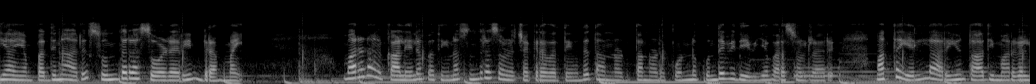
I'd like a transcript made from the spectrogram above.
அத்தியாயம் பதினாறு சுந்தர சோழரின் பிரம்மை. மறுநாள் காலையில் பார்த்தீங்கன்னா சுந்தர சோழ சக்கரவர்த்தி வந்து தன்னோட தன்னோட பொண்ணு குந்தவி தேவியை வர சொல்கிறாரு மற்ற எல்லாரையும் தாதிமார்கள்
